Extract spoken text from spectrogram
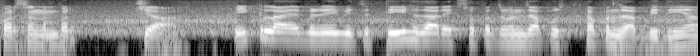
ਪ੍ਰਸ਼ਨ ਨੰਬਰ 4 ਇੱਕ ਲਾਇਬ੍ਰੇਰੀ ਵਿੱਚ 30155 ਪੁਸਤਕਾਂ ਪੰਜਾਬੀ ਦੀਆਂ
